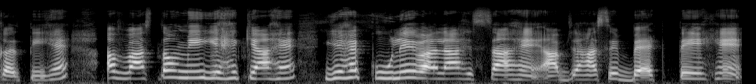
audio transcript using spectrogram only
करती है। अब वास्तव में यह क्या है? यह कूले वाला हिस्सा है। आप जहाँ से बैठते हैं,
